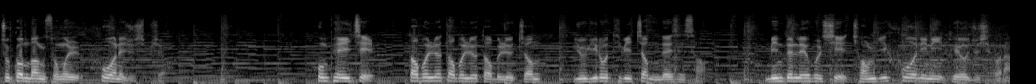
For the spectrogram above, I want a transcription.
주권 방송을 후원해 주십시오. 홈페이지 www.615tv.net에서 민들레 홀씨 정기 후원인이 되어 주시거나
